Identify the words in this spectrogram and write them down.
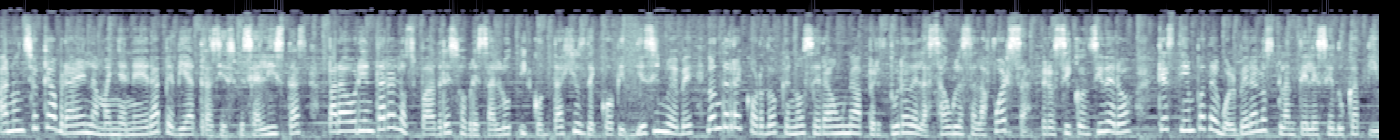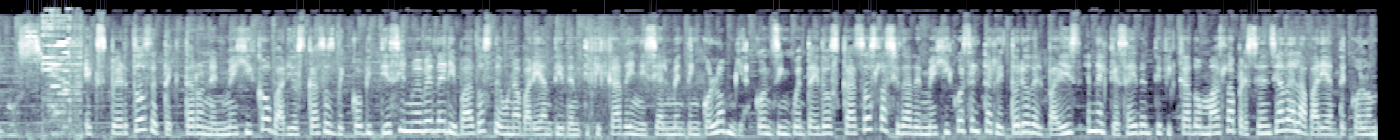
anunció que habrá en la mañanera pediatras y especialistas para orientar a los padres sobre salud y contagios de COVID-19, donde recordó que no será una apertura de las aulas a la fuerza, pero sí consideró que es tiempo de volver a los planteles educativos. Expertos detectaron en México varios casos de COVID-19 derivados de una variante identificada inicialmente en Colombia. Con 52 casos, la Ciudad de México es el territorio del país en el que se ha identificado más la presencia de la variante colombiana.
